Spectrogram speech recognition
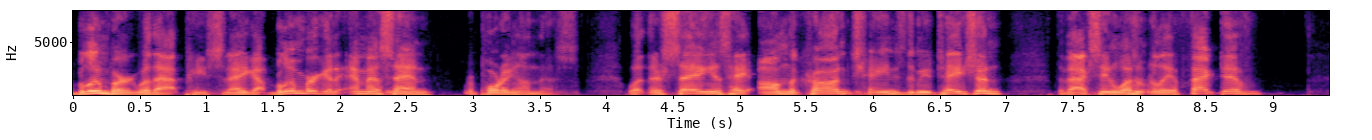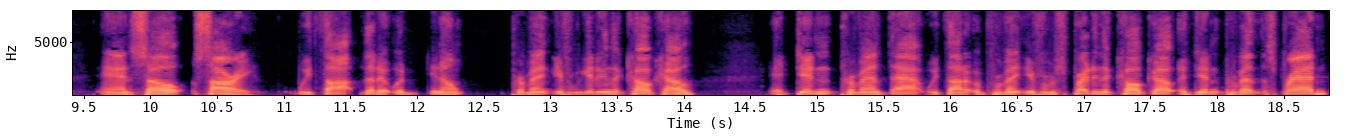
Bloomberg with that piece. Now you got Bloomberg and MSN reporting on this. What they're saying is, hey, Omicron changed the mutation. The vaccine wasn't really effective. And so, sorry, we thought that it would, you know, prevent you from getting the cocoa. It didn't prevent that. We thought it would prevent you from spreading the cocoa. It didn't prevent the spread.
